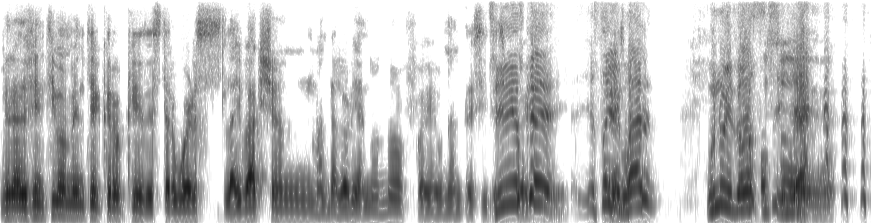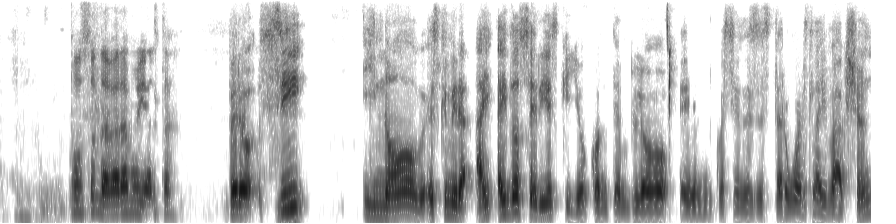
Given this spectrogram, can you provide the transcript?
Mira, definitivamente creo que de Star Wars live action, Mandalorian 1 fue un antes y Sí, después. es que yo estoy igual. Uno y dos. y Puso, ya. puso la vara muy alta. Pero sí y no. Es que mira, hay, hay dos series que yo contemplo en cuestiones de Star Wars live action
